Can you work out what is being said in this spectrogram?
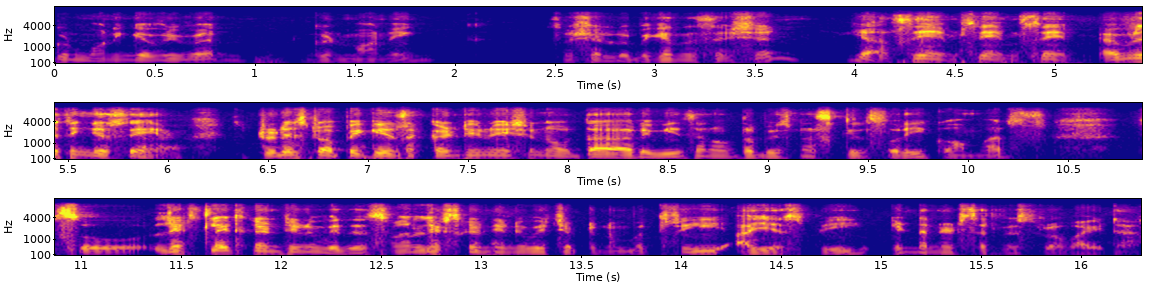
Good morning, everyone. Good morning. So shall we begin the session? Yeah, same, same, same. Everything is same. Today's topic is a continuation of the revision of the business skills for e-commerce. So let's let's continue with this one. Let's continue with chapter number three, ISP, Internet Service Provider.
